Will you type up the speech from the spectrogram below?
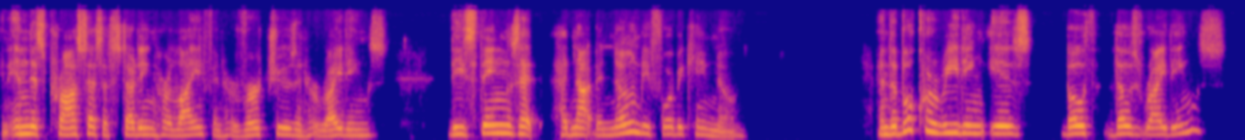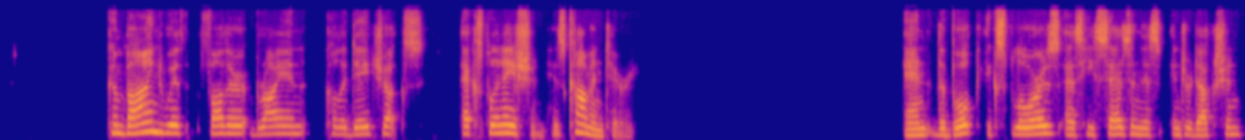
And in this process of studying her life and her virtues and her writings, these things that had not been known before became known. And the book we're reading is both those writings combined with Father Brian Kolodiejchuk's explanation, his commentary. And the book explores, as he says in this introduction,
